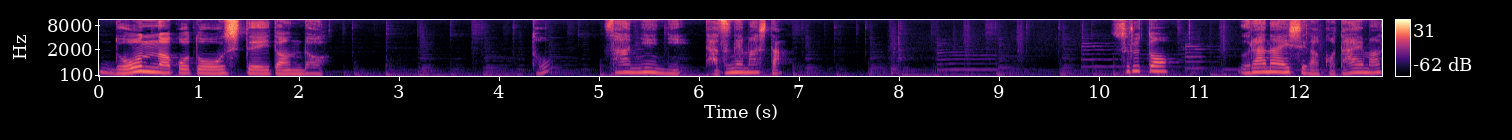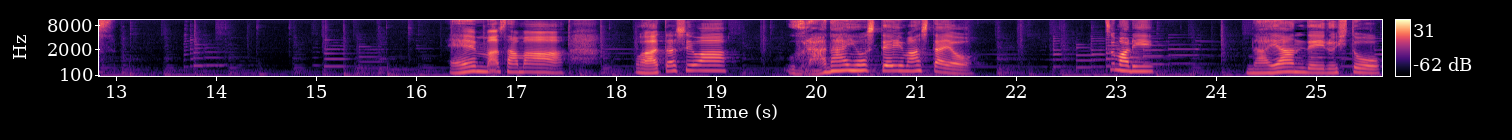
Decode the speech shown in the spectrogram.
どんなことをしていたんだ？と三人に尋ねました。すると占い師が答えます。エンマ様、私は占いをしていましたよ。つまり悩んでいる人を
